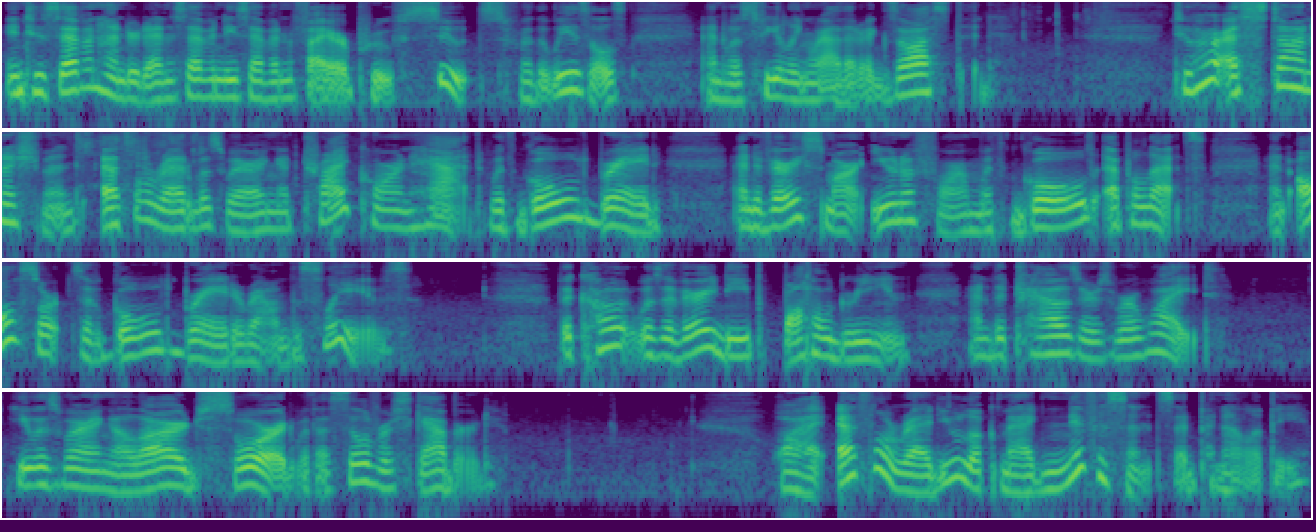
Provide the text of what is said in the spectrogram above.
into 777 fireproof suits for the weasels, and was feeling rather exhausted. To her astonishment, Ethelred was wearing a tricorn hat with gold braid and a very smart uniform with gold epaulettes and all sorts of gold braid around the sleeves. The coat was a very deep bottle green, and the trousers were white. He was wearing a large sword with a silver scabbard. "Why, Ethelred, you look magnificent," said Penelope.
